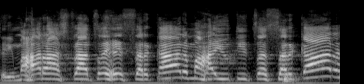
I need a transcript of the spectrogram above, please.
तरी महाराष्ट्राचं हे सरकार महायुतीचं सरकार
